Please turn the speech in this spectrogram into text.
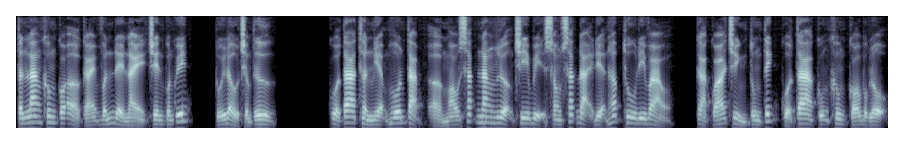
tần lang không có ở cái vấn đề này trên quân quýt, túi đầu trầm tư. Của ta thần niệm hôn tạp ở máu sắc năng lượng chi bị song sắc đại điện hấp thu đi vào, cả quá trình tung tích của ta cũng không có bộc lộ.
